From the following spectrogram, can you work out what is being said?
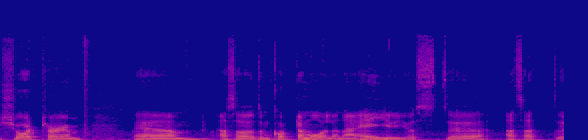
short, term eh, Alltså de korta målen är ju just eh, alltså att eh,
